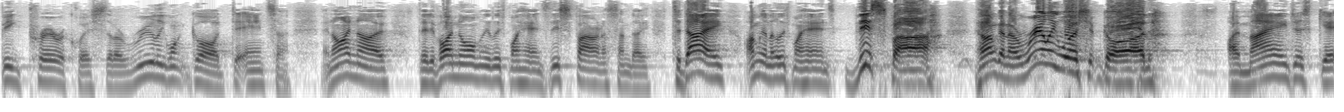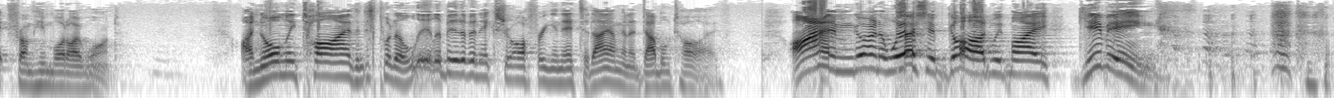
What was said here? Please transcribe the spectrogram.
big prayer requests that I really want God to answer. And I know that if I normally lift my hands this far on a Sunday, today I'm going to lift my hands this far and I'm going to really worship God. I may just get from Him what I want. I normally tithe and just put a little bit of an extra offering in there. Today I'm going to double tithe. I'm going to worship God with my giving.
